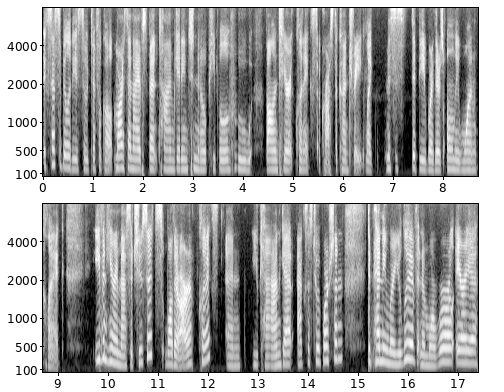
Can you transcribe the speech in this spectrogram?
Accessibility is so difficult. Martha and I have spent time getting to know people who volunteer at clinics across the country, like Mississippi, where there's only one clinic. Even here in Massachusetts, while there are clinics and you can get access to abortion. Depending where you live in a more rural area,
